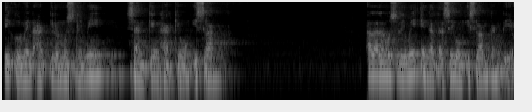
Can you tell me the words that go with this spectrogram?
iku min hakil muslimi saking haki wong Islam. Alal muslimi ing atase wong Islam kang liya.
